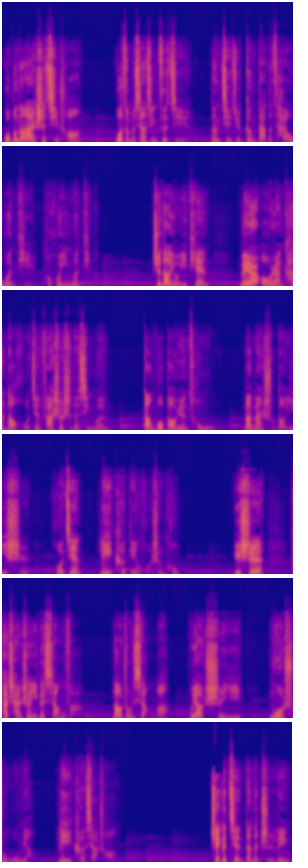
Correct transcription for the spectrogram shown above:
我不能按时起床，我怎么相信自己能解决更大的财务问题和婚姻问题呢？直到有一天，梅尔偶然看到火箭发射时的新闻。当播报员从五慢慢数到一时，火箭立刻点火升空。于是他产生一个想法：闹钟响了，不要迟疑，默数五秒，立刻下床。这个简单的指令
